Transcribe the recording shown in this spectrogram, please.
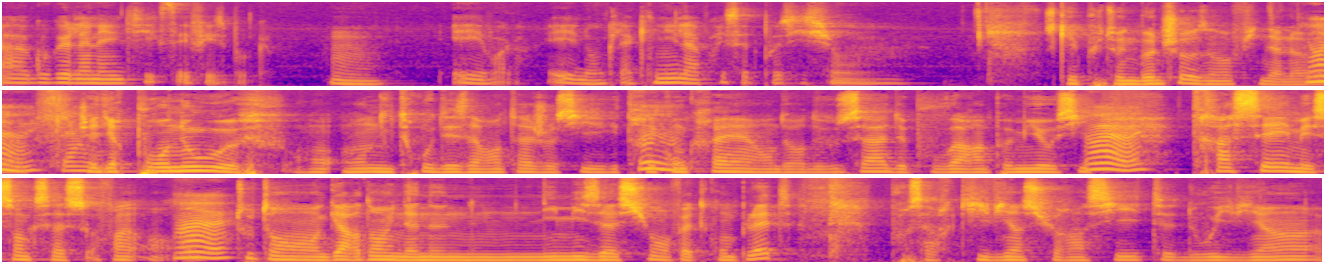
Google Analytics et Facebook. Mm. Et voilà. Et donc la CNIL a pris cette position. Ce qui est plutôt une bonne chose hein, au final. Ouais, ouais, je veux dire, pour nous, on, on, y trouve des avantages aussi très mmh. concrets hein, en dehors de tout ça, de pouvoir un peu mieux aussi ouais, tracer, mais sans que ça soit, enfin, en, tout en gardant une anonymisation en fait complète pour savoir qui vient sur un site, d'où il vient,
